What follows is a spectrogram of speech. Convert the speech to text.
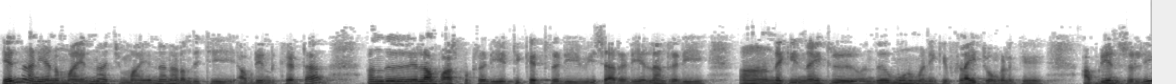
என்ன அணியனம்மா என்னாச்சும்மா என்ன நடந்துச்சு? அப்படின்னு கேட்டால் வந்து எல்லாம் passport ready ticket ready visa ready எல்லாம் ரெடி இன்னைக்கு நைட்டு வந்து மூணு மணிக்கு ஃப்ளைட் உங்களுக்கு அப்படின்னு சொல்லி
